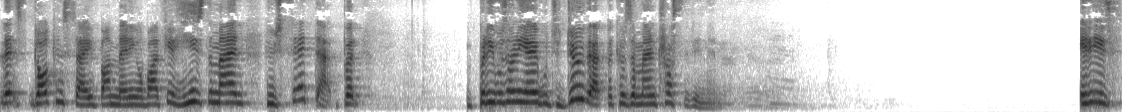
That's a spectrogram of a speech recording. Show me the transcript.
let's, God can save by many or by few. He's the man who said that, but, but he was only able to do that because a man trusted in him. It is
